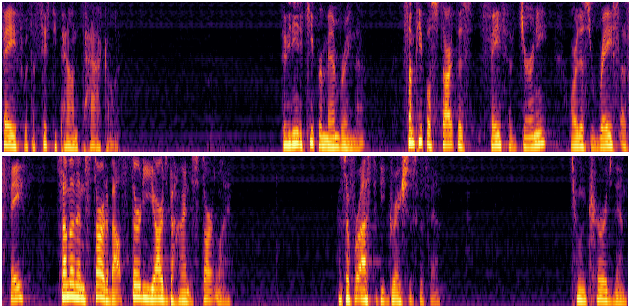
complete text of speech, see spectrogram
faith with a 50 pound pack on. But you need to keep remembering that. Some people start this faith of journey or this race of faith. Some of them start about 30 yards behind the start line. And so for us to be gracious with them, to encourage them,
